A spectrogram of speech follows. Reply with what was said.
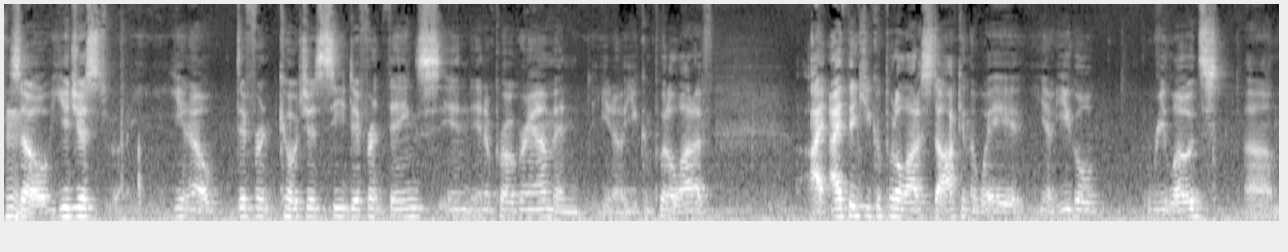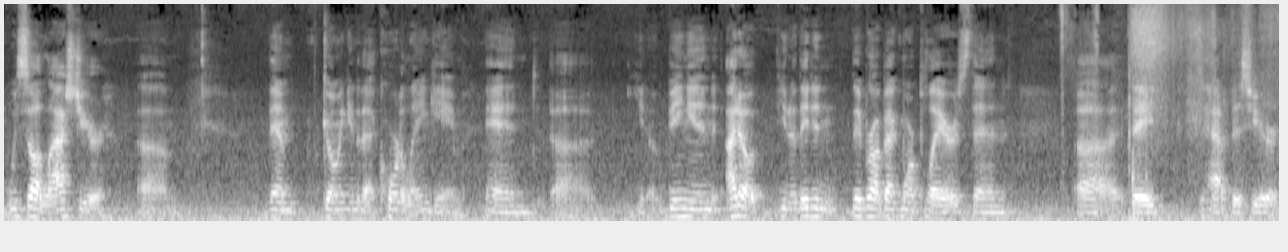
Hmm. So you just you know different coaches see different things in in a program and you know you can put a lot of I, I think you can put a lot of stock in the way you know Eagle reloads. Um, we saw last year um, them going into that Coeur d'Alene game and uh, you know being in I don't you know they didn't they brought back more players than uh, they have this year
